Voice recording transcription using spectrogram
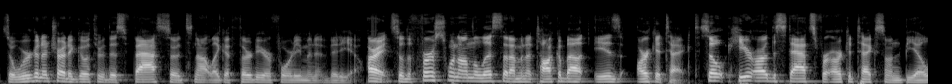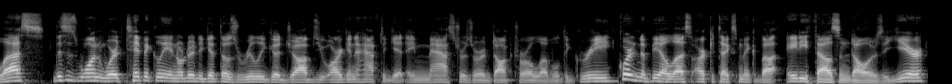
So we're gonna try to go through this fast so it's not like a 30 or 40 minute video. All right, so the first one on the list that I'm gonna talk about is architect. So here are the stats for architects on BLS. This is one where typically in order to get those really good jobs, you are gonna have to get a master's or a doctoral level degree. According to BLS, architects make about $80,000 a year.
